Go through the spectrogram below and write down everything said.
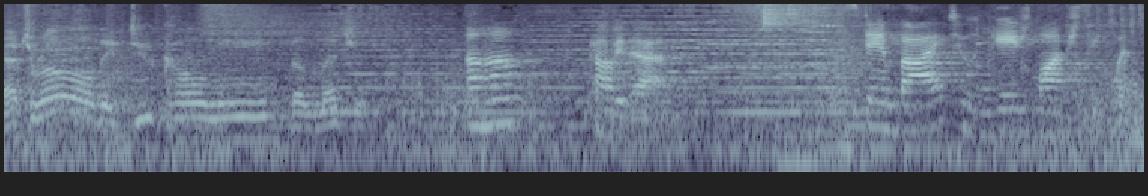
After all, they do call me the Legend. Uh-huh. Copy that. Stand by to engage launch sequence.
